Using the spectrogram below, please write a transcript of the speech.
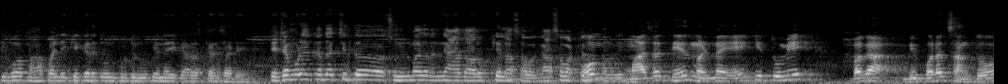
की बुवा महापालिकेकडे दोन कोटी रुपये नाही का रस्त्यांसाठी? त्याच्यामुळे कदाचित सुनील महाजनांनी आज आरोप केला असावा. का असं वाटतं हो? माझं तेच म्हणणं आहे की तुम्ही बघा मी परत सांगतो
